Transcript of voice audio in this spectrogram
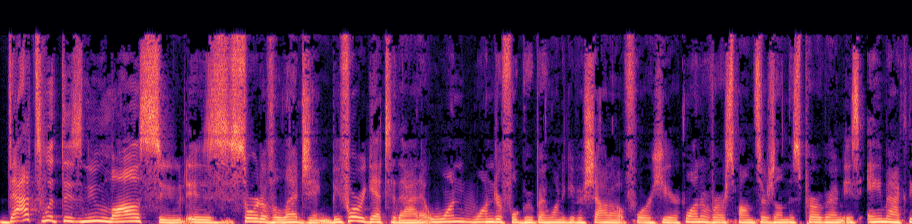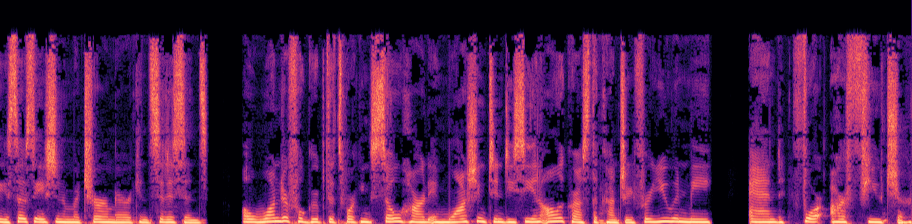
That's what this new lawsuit is sort of alleging. Before we get to that, at one wonderful group I want to give a shout out for here. One of our sponsors on this program is AMAC, the Association of Mature American Citizens, a wonderful group that's working so hard in Washington, DC and all across the country for you and me and for our future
